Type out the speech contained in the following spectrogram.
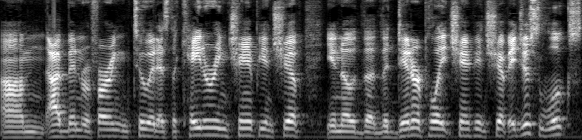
Um, I've been referring to it as the catering championship, you know, the the dinner plate championship. It just looks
